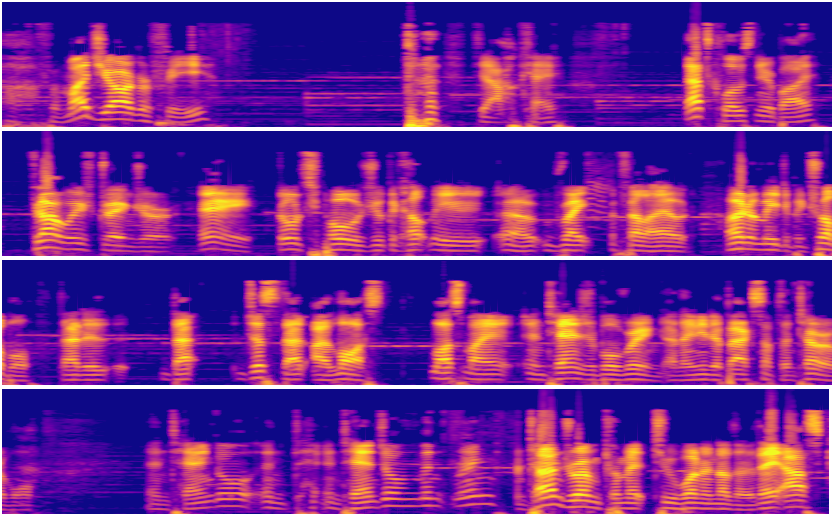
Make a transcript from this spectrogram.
From my geography. yeah, okay. That's close nearby. Flowery stranger. Hey, don't suppose you could help me uh, write a fella out. I don't mean to be trouble. That is that just that I lost lost my intangible ring and I need to back something terrible. Entangle ent- entanglement ring? Tantrum commit to one another. They ask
